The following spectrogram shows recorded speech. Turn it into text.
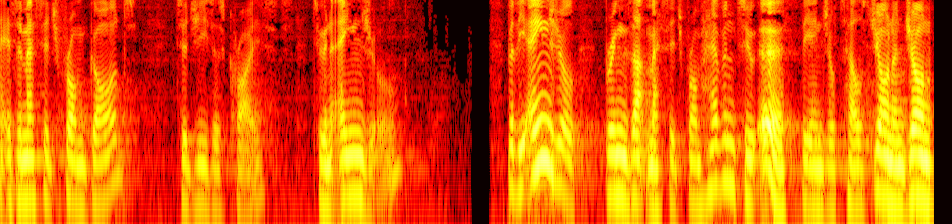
It is a message from God to Jesus Christ, to an angel. But the angel brings that message from heaven to earth. The angel tells John, and John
